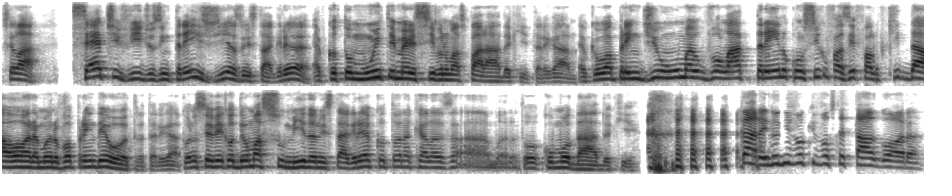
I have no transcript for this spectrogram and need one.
sei lá, sete vídeos em três dias no Instagram, é porque eu tô muito imersivo numas paradas aqui, tá ligado? É porque eu aprendi uma, eu vou lá, treino, consigo fazer, falo, que da hora, mano, vou aprender outra, tá ligado? Quando você vê que eu dei uma sumida no Instagram, é porque eu tô naquelas, ah, mano, tô acomodado aqui. Cara, e no nível que você tá agora,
